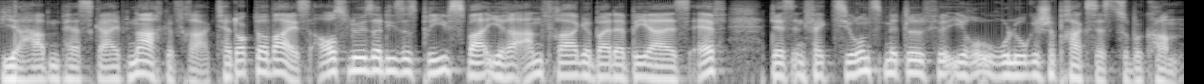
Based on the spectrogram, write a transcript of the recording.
Wir haben per Skype nachgefragt. Herr Dr. Weiß, Auslöser dieses Briefs war Ihre Anfrage bei der BASF, Desinfektionsmittel für Ihre urologische Praxis Praxis zu bekommen.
